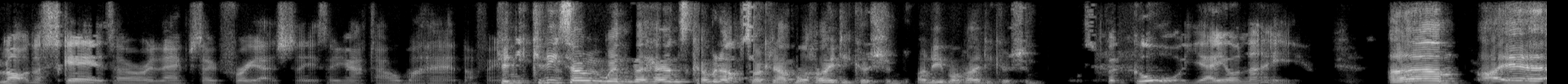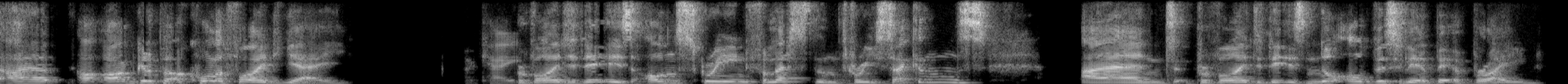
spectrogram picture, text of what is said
A lot of the scares are in episode three, actually, so you have to hold my hand, I think. Can you can you tell me when the hand's coming up so I can have my Heidi cushion? I need my Heidi cushion. But Gore, yay or nay? Um, I, uh, I I'm going to put a qualified yay, Okay. provided it is on screen for less than three seconds, and provided it is not obviously a bit of brain.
